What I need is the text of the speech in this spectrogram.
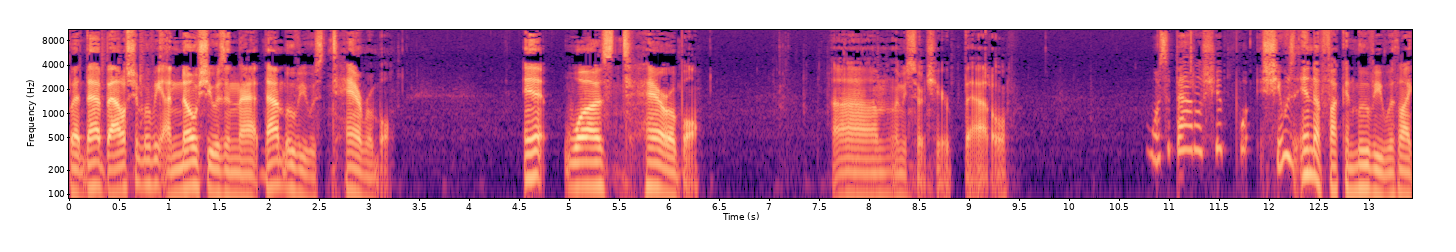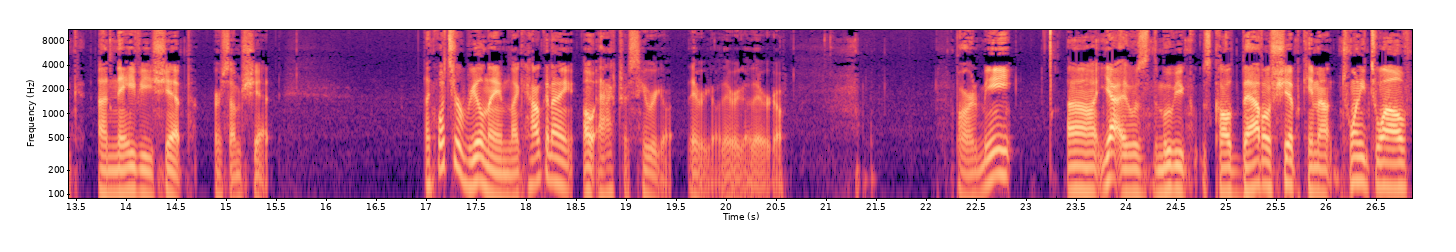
But that Battleship movie, I know she was in that. That movie was terrible. It was terrible. Um, let me search here. Battle. Was it Battleship? She was in a fucking movie with like a Navy ship or some shit. Like, what's her real name? Like, how can I? Oh, actress. Here we go. There we go. There we go. There we go. Pardon me. Uh, yeah, it was the movie was called Battleship. Came out in 2012.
